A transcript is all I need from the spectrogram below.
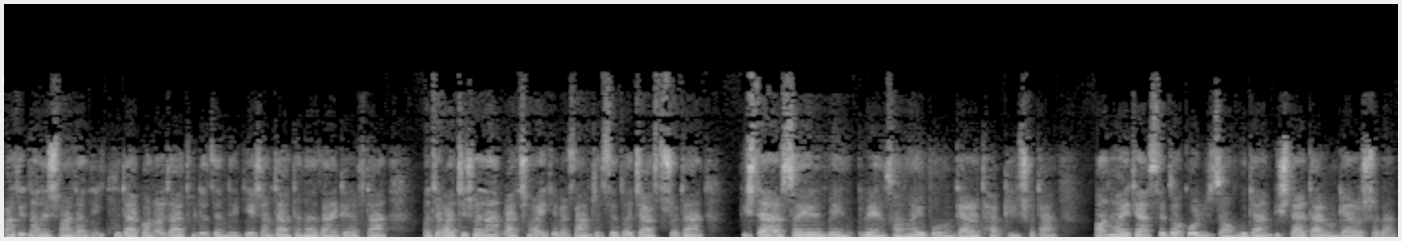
وقتی دانشمندان این کودکان را در طول زندگیشان تحت نظر گرفتند متوجه شدند بچههایی که به سمت صدا جذب شدند بیشتر از سایر به انسانهای برونگرا تبدیل شدند. آنهایی که از صدا گریزان بودند بیشتر درونگرا شدند.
